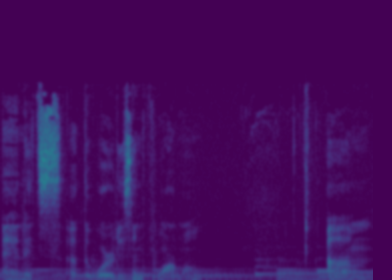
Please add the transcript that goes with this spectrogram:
and it's uh, the word is informal. Um,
